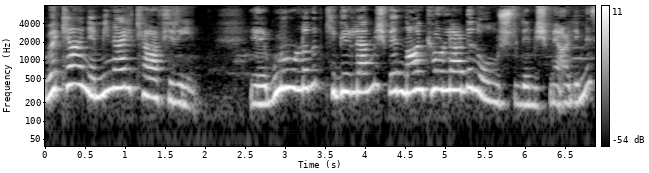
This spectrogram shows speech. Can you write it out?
ve kâne minel kafirin e, gururlanıp kibirlenmiş ve nankörlerden olmuştu demiş mealimiz.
